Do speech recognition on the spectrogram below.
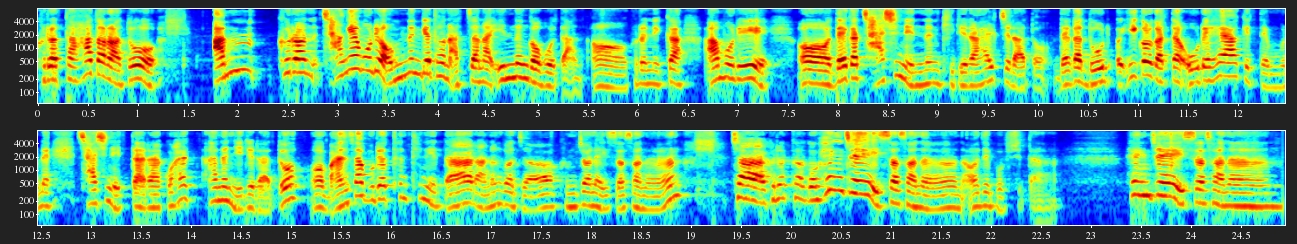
그렇다 하더라도 안 그런 장애물이 없는 게 더 낫잖아 있는 것보단. 어 그러니까 아무리 어 내가 자신 있는 길이라 할지라도 내가 노, 이걸 갖다 오래 해왔기 때문에 자신 있다라고 할, 하는 일이라도 어 만사부려 튼튼이다라는 거죠 금전에 있어서는. 자 그렇게 하고 횡재에 있어서는 어디 봅시다. 횡재에 있어서는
